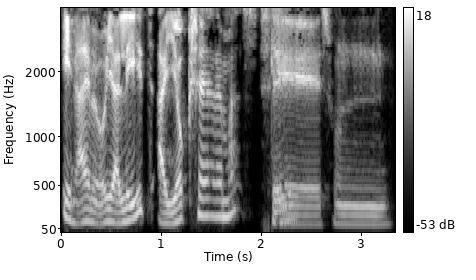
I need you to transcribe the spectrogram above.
Y nada, me voy a Leeds, a Yorkshire además, Sí. que es un...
